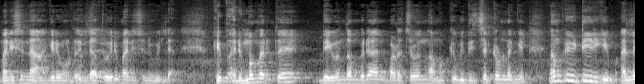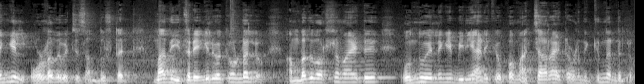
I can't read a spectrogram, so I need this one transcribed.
മനുഷ്യന്റെ ആഗ്രഹമുണ്ട്. ഇല്ലാത്ത ഒരു മനുഷ്യനുമില്ല. ഇല്ല വരുമ്പം വരട്ടെ. ദൈവം തമ്പുരാൻ പടച്ചവൻ നമുക്ക് വിധിച്ചിട്ടുണ്ടെങ്കിൽ നമുക്ക് കിട്ടിയിരിക്കും. അല്ലെങ്കിൽ ഉള്ളത് വെച്ച് സന്തുഷ്ടൻ. മതി. ഇത്രയെങ്കിലുമൊക്കെ ഉണ്ടല്ലോ. അമ്പത് വർഷമായിട്ട് ഒന്നുമില്ലെങ്കിൽ ബിരിയാണിക്കൊപ്പം അച്ചാറായിട്ട് അവിടെ നിൽക്കുന്നുണ്ടല്ലോ.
